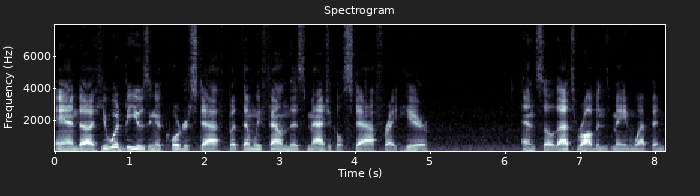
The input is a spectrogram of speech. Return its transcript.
And uh, he would be using a quarter staff, but then we found this magical staff right here. And so that's Robin's main weapon.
